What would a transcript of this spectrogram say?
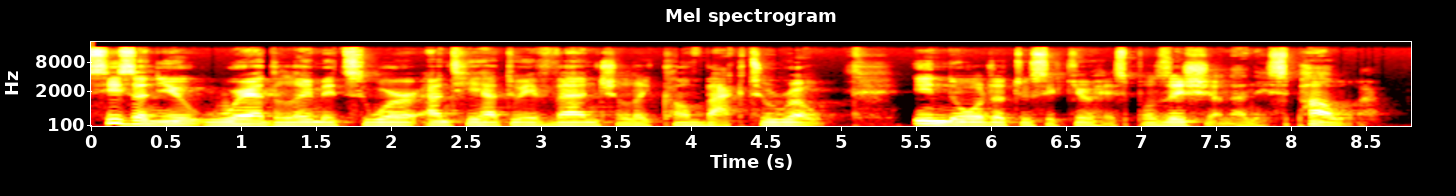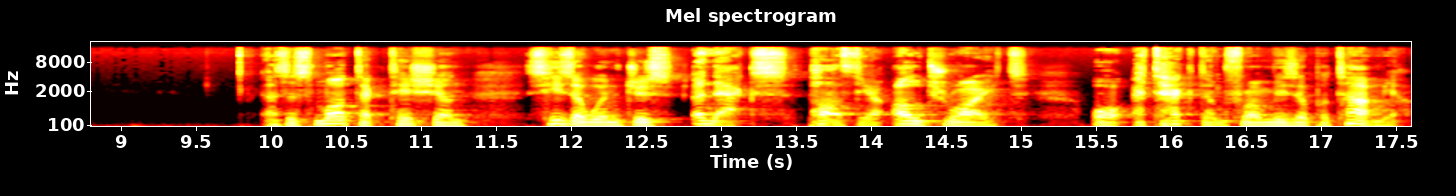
Caesar knew where the limits were and he had to eventually come back to Rome in order to secure his position and his power. As a smart tactician, Caesar wouldn't just annex Parthia outright or attack them from Mesopotamia.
